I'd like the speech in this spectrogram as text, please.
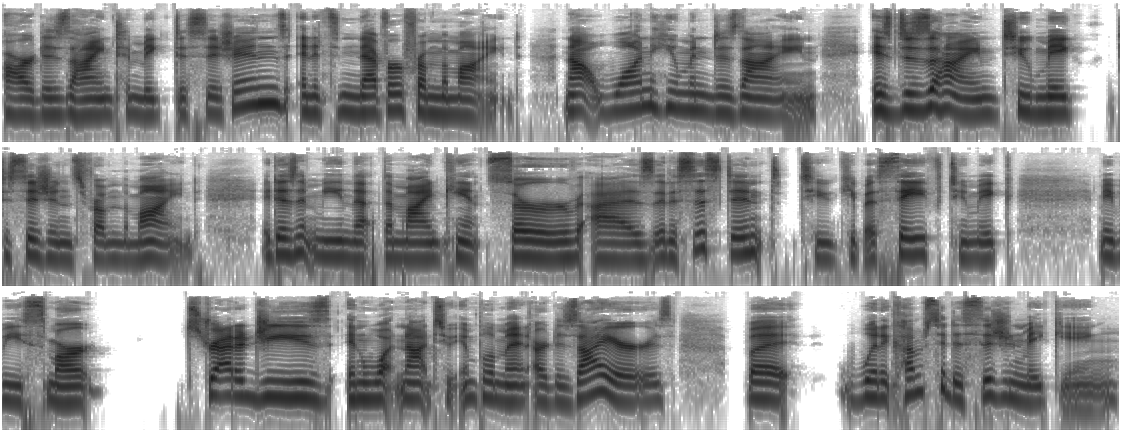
are designed to make decisions, and it's never from the mind. Not one human design is designed to make decisions from the mind. It doesn't mean that the mind can't serve as an assistant to keep us safe, to make maybe smart strategies and whatnot to implement our desires. But when it comes to decision making,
